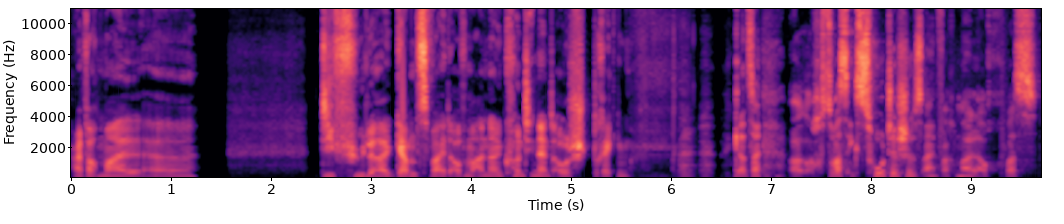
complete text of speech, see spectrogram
einfach mal äh, die Fühler ganz weit auf einem anderen Kontinent ausstrecken. Ganz auch so was Exotisches einfach mal. Auch was,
